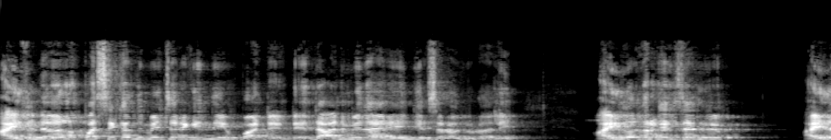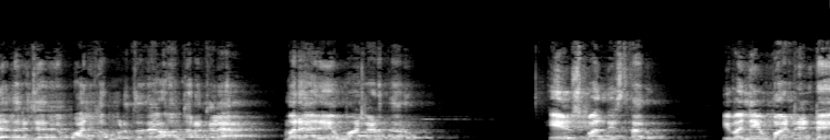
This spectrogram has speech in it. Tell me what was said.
ఐదు నెలల పసికందు మీద జరిగింది ఇంపార్టెంట్ దాని మీద ఆయన ఏం చేశారో చూడాలి. ఐదో తరగతి చదివే ఐదో తరగతి చదివే బాలిక మృతదేహం దొరకలే. మరి ఆయన ఏం మాట్లాడతారు? ఏం స్పందిస్తారు? ఇవన్నీ ఇంపార్టెంటే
